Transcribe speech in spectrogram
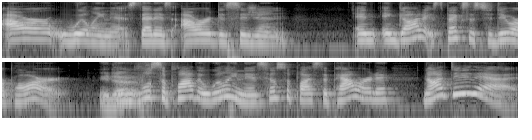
our willingness. That is our decision. And, and God expects us to do our part. He And does. we'll supply the willingness. He'll supply us the power to not do that.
